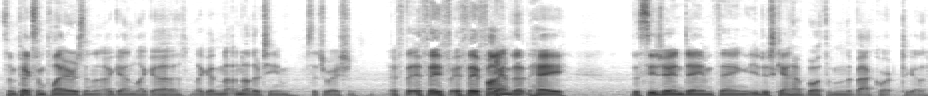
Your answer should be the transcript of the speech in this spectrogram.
some picks and players, and again like a like an, another team situation. If they if they if they find Yeah. that hey, the CJ and Dame thing, you just can't have both of them in the backcourt together.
